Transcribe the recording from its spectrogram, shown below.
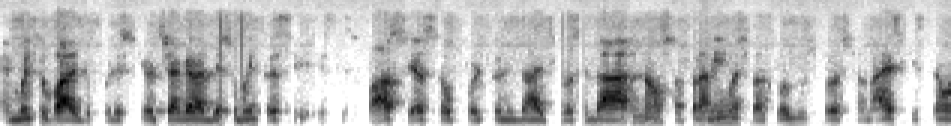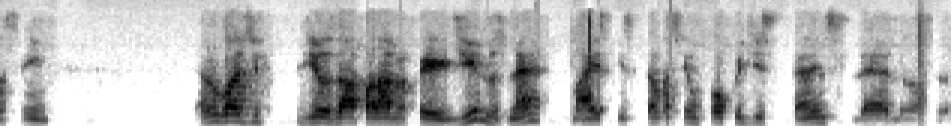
É muito válido, por isso que eu te agradeço muito esse, esse espaço e essa oportunidade que você dá, não só para mim, mas para todos os profissionais que estão assim eu não gosto de, de, usar a palavra perdidos, né? Mas que estão assim um pouco distantes né, do, nosso,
